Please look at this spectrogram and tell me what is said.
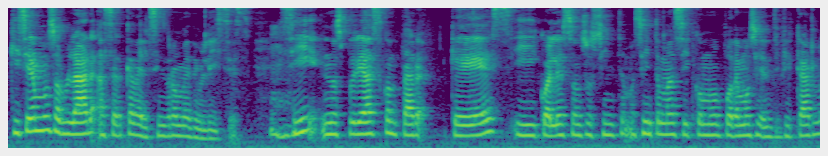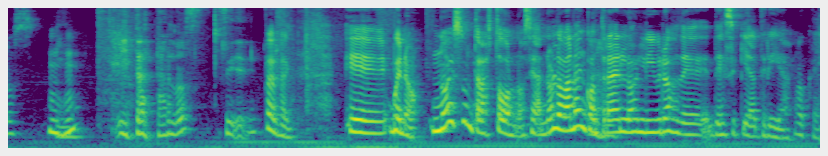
quisiéramos hablar acerca del síndrome de Ulises. ¿Sí? ¿Nos podrías contar qué es y cuáles son sus síntomas, síntomas y cómo podemos identificarlos y, y tratarlos. Sí. Perfecto. Eh, bueno, no es un trastorno, o sea, no lo van a encontrar en los libros de, de psiquiatría, Okay.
